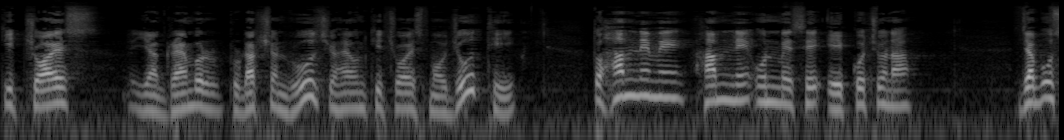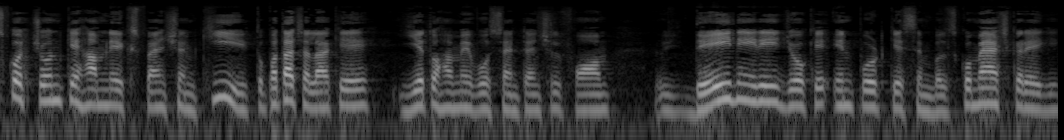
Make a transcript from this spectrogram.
کی چوائس یا گرامر پروڈکشن رولس جو ہیں ان کی چوائس موجود تھی، تو ہم نے میں ہم نے ان میں سے ایک کو چنا۔ جب اس کو چن کے ہم نے ایکسپینشن کی تو پتا چلا کہ یہ تو ہمیں وہ سینٹینشل فارم دے ہی نہیں رہی جو کہ ان پٹ کے سمبلس کو میچ کرے گی۔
